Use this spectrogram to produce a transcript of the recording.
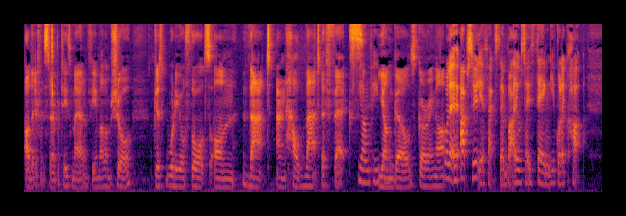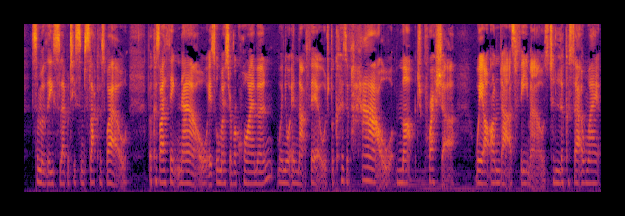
other different celebrities, male and female, I'm sure. Just what are your thoughts on that and how that affects Young people. young girls growing up? Well, it absolutely affects them, but I also think you've got to cut some of these celebrities some slack as well because I think now it's almost a requirement when you're in that field because of how much pressure we are under as females to look a certain way.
